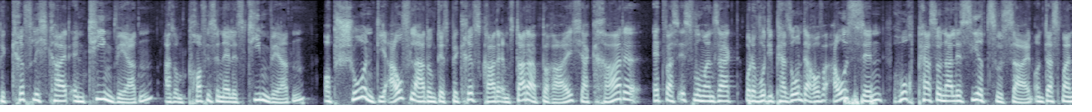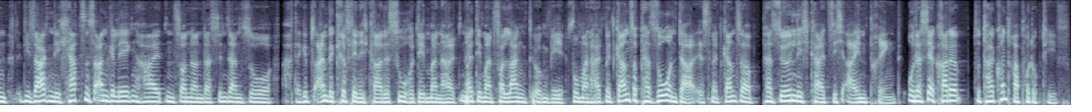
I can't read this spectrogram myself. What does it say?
Begrifflichkeit ein Team werden, also ein professionelles Team werden, ob schon die Aufladung des Begriffs gerade im Startup-Bereich ja gerade etwas ist, wo man sagt, oder wo die Personen darauf aus sind, hochpersonalisiert zu sein und dass man, die sagen nicht Herzensangelegenheiten, sondern das sind dann so, ach, da gibt es einen Begriff, den ich gerade suche, den man halt, ne, den man verlangt irgendwie, wo man halt mit ganzer Person da ist, mit ganzer Persönlichkeit sich einbringt. Und das ist ja gerade total kontraproduktiv.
